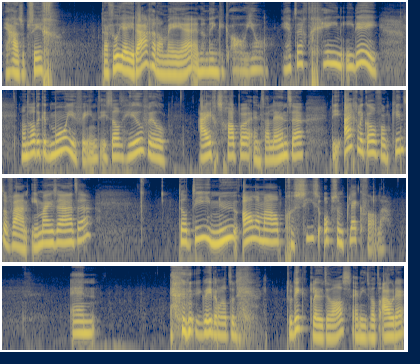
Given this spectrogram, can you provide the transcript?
ja, dus op zich, daar vul jij je dagen dan mee, hè. En dan denk ik, oh joh, je hebt echt geen idee. Want wat ik het mooie vind, is dat heel veel eigenschappen en talenten, die eigenlijk al van kinds af aan in mij zaten, dat die nu allemaal precies op zijn plek vallen. En ik weet nog wel, toen ik, toen ik kleuter was en niet wat ouder,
